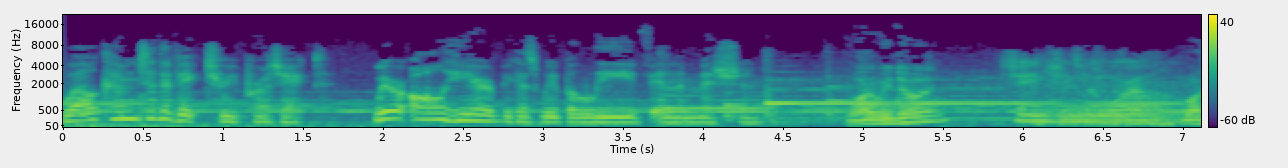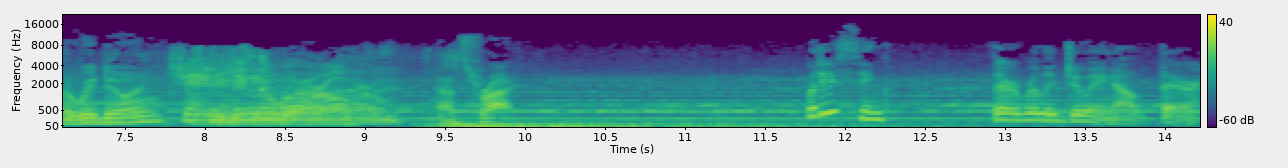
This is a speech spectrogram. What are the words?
Welcome to the Victory Project. We're all here because we believe in the mission. What are we doing? Changing the world. What are we doing? Changing the world. That's right. What do you think they're really doing out there?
